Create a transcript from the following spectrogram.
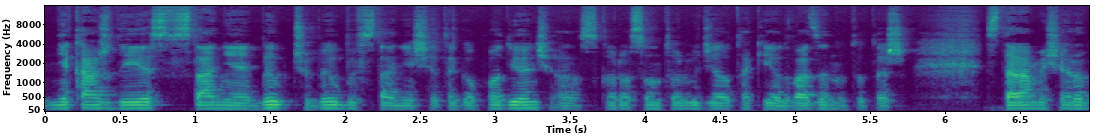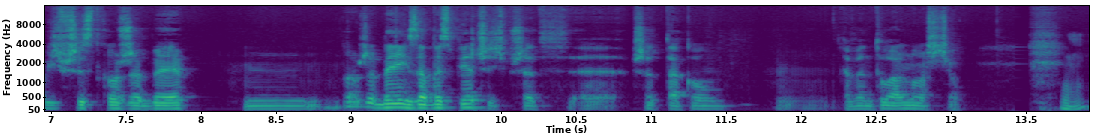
nie każdy jest w stanie, był czy byłby w stanie się tego podjąć, a skoro są to ludzie o takiej odwadze, no to też staramy się robić wszystko, żeby, mm, no, żeby ich zabezpieczyć przed, e, przed taką mm, ewentualnością. Mhm.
